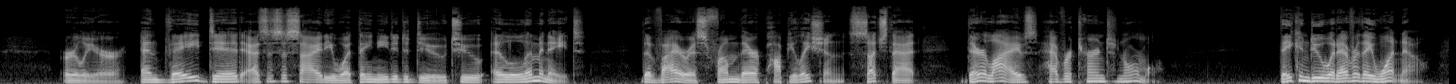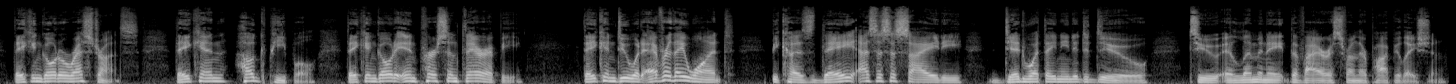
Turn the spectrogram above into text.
earlier, and they did, as a society, what they needed to do to eliminate the virus from their population such that their lives have returned to normal. They can do whatever they want now. They can go to restaurants. They can hug people. They can go to in person therapy. They can do whatever they want because they, as a society, did what they needed to do to eliminate the virus from their population.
